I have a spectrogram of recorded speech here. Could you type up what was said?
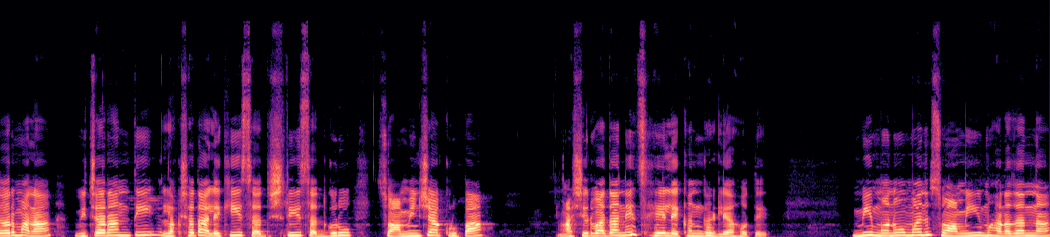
तर मला विचारांती लक्षात आले की सद श्री सद्गुरू स्वामींच्या कृपा आशीर्वादानेच हे लेखन घडले होते. मी मनोमन स्वामी महाराजांना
